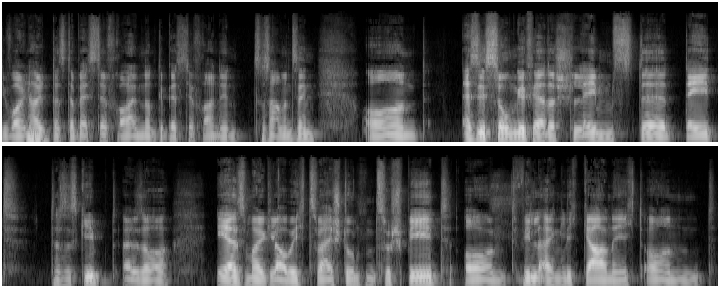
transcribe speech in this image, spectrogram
Die wollen halt, dass der beste Freund und die beste Freundin zusammen sind und es ist so ungefähr das schlimmste Date, das es gibt. Also er ist mal, glaube ich, zwei Stunden zu spät und will eigentlich gar nicht und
